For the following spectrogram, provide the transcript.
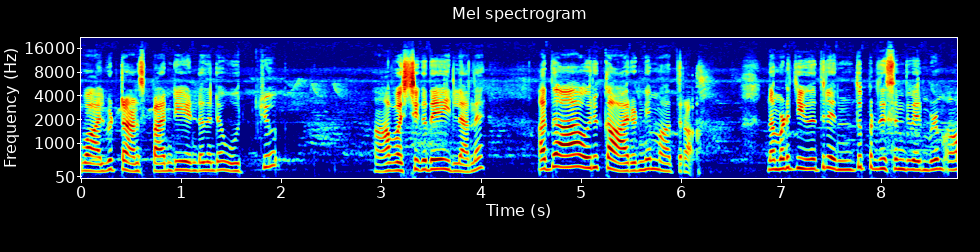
വാൽവ് ട്രാൻസ്പ്ലാന്റ് ചെയ്യേണ്ടതിന്റെ ഒരു ആവശ്യകതയേ ഇല്ലാന്നേ. അത് ആ ഒരു കാരുണ്യം മാത്രമാണ് നമ്മുടെ ജീവിതത്തിൽ എന്ത് പ്രതിസന്ധി വരുമ്പോഴും ആ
